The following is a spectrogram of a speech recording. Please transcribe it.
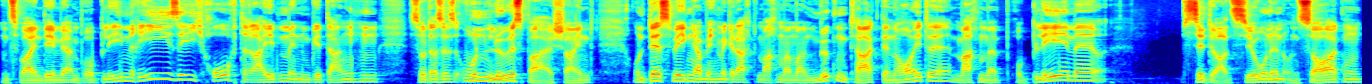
Und zwar indem wir ein Problem riesig hochtreiben in einem Gedanken, sodass es unlösbar erscheint. Und deswegen habe ich mir gedacht, machen wir mal einen Mückentag, denn heute machen wir Probleme, Situationen und Sorgen,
